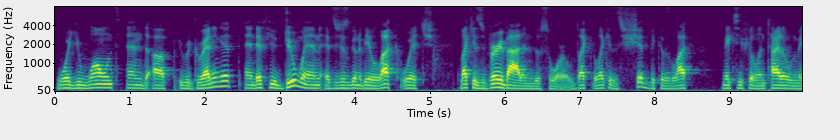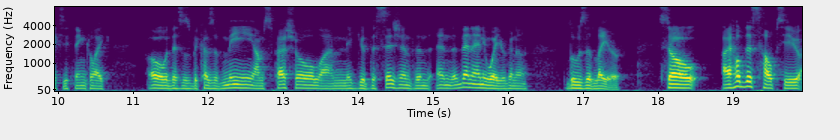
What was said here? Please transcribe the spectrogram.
where you won't end up regretting it and if you do win it's just going to be luck which luck is very bad in this world luck luck is shit because luck makes you feel entitled makes you think like oh this is because of me i'm special i make good decisions and, and then anyway you're gonna lose it later so i hope this helps you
